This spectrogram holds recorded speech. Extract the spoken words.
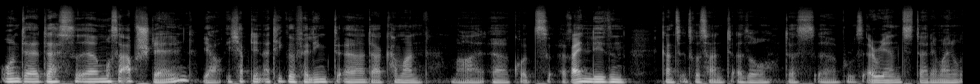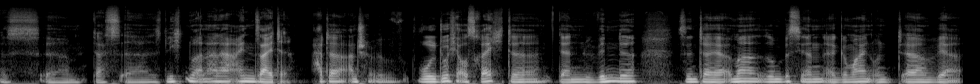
und äh, das äh, muss er abstellen. Ja, ich habe den Artikel verlinkt, da kann man mal kurz reinlesen ganz interessant. Also, dass äh, Bruce Arians da der Meinung ist, äh, das äh, liegt nur an einer einen Seite. Hat er wohl durchaus recht, äh, denn Winde sind da ja immer so ein bisschen äh, gemein und äh, wer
